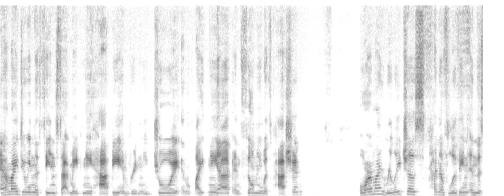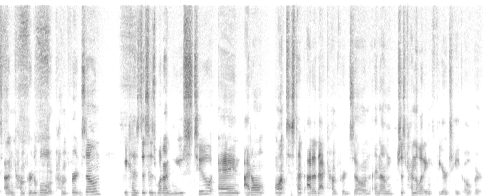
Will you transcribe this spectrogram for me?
Am I doing the things that make me happy and bring me joy and light me up and fill me with passion? Or am I really just kind of living in this uncomfortable or comfort zone because this is what I'm used to and I don't want to step out of that comfort zone and I'm just kind of letting fear take over.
